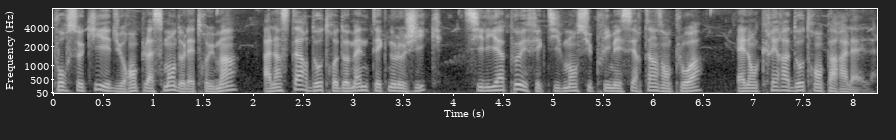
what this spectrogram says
Pour ce qui est du remplacement de l'être humain, à l'instar d'autres domaines technologiques, s'il y a peut effectivement supprimer certains emplois, elle en créera d'autres en parallèle.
